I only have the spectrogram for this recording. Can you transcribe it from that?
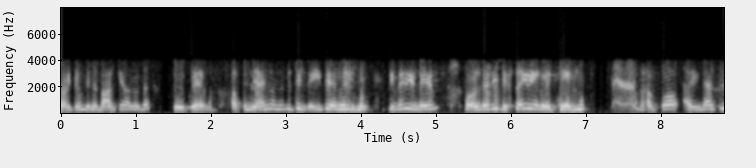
തുടയ്ക്കും പിന്നെ ബാക്കി വന്നത് തൂക്കുകയായിരുന്നു അപ്പൊ ഞാൻ വന്നിട്ട് ഇച്ചിരി ലേറ്റ് ചെയ്തായിരുന്നു. ഇവർ രണ്ടേയും ഓൾറെഡി ഡിസൈഡ് ചെയ്ത് വെച്ചായിരുന്നു. അപ്പോ അതിന്റെ അകത്ത്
